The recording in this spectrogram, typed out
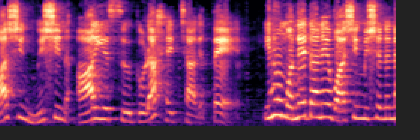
ವಾಷಿಂಗ್ ಮಿಷಿನ್ ಆಯಸ್ಸು ಕೂಡ ಹೆಚ್ಚಾಗತ್ತೆ. ಇನ್ನು ಮೊನ್ನೆ ತಾನೇ ವಾಷಿಂಗ್ ಮಿಷನ್ ಅನ್ನ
